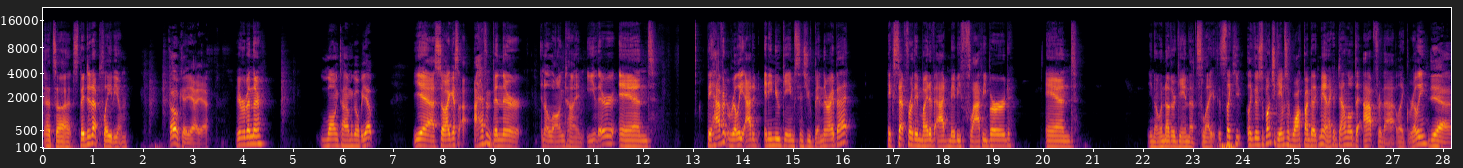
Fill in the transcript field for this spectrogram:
That's uh, it's, they did it at Playdium. Okay, yeah, yeah. Have you ever been there? Long time ago, but yep. Yeah, so I guess I, I haven't been there in a long time either, and they haven't really added any new games since you've been there, I bet. Except for they might have added maybe Flappy Bird and you know, another game that's like it's like you like there's a bunch of games I've walked by and be like, man, I could download the app for that. Like, really? Yeah.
